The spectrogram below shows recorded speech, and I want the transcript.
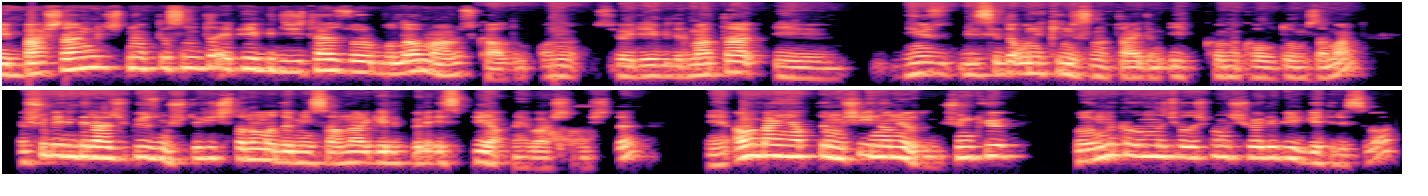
E, başlangıç noktasında epey bir dijital zorbalığa maruz kaldım. Onu söyleyebilirim. Hatta e, henüz lisede 12. sınıftaydım ilk konuk olduğum zaman. Ya şu beni birazcık üzmüştü. Hiç tanımadığım insanlar gelip böyle espri yapmaya başlamıştı. E, ama ben yaptığım işe inanıyordum. Çünkü bağımlılık alanında çalışmanın şöyle bir getirisi var.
